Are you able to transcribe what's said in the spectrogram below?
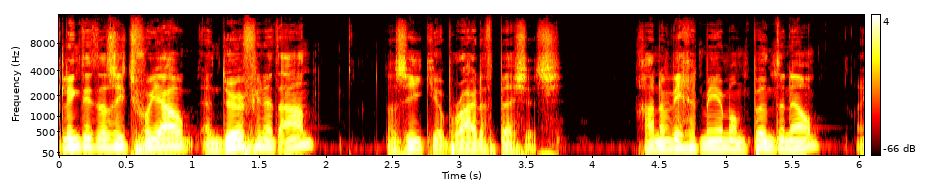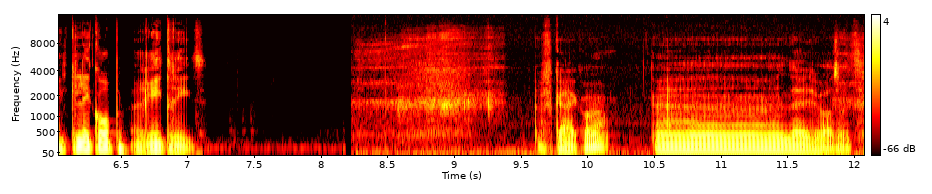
Klinkt dit als iets voor jou en durf je het aan? Dan zie ik je op Ride of Passage. Ga naar wichertmeerman.nl en klik op Retreat. Even kijken hoor. Uh, deze was het.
